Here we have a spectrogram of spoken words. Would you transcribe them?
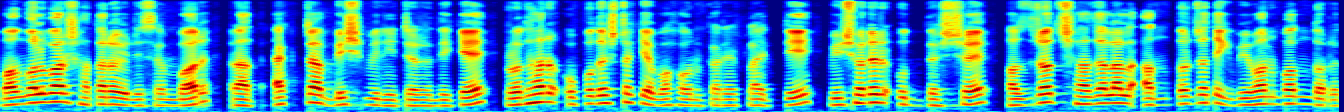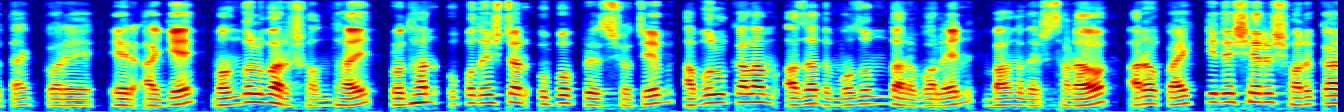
মঙ্গলবার সতেরোই ডিসেম্বর রাত একটা বিশ মিনিটের দিকে প্রধান উপদেষ্টাকে বহনকারী ফ্লাইটটি মিশরের উদ্দেশ্যে হজরত শাহজালাল আন্তর্জাতিক বিমানবন্দর ত্যাগ করে। এর আগে মঙ্গলবার সন্ধ্যায় প্রধান উপদেষ্টার উপপ্রেস সচিব আবুল কালাম আজাদ মজুমদার বলেন, বাংলাদেশ ছাড়াও আরও কয়েকটি দেশের সরকার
